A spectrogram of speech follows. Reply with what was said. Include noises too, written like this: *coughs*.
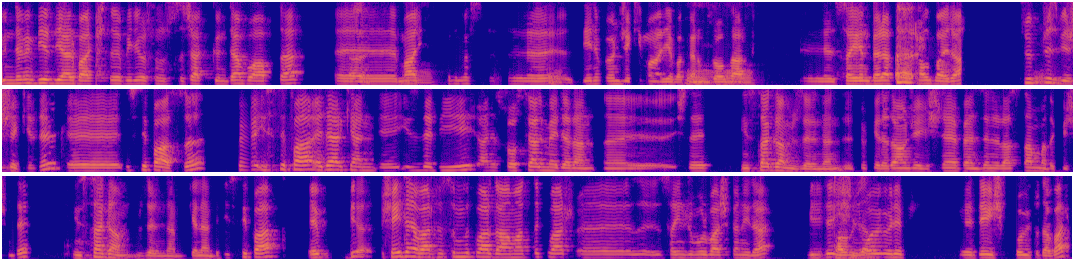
gündemin bir diğer başlığı biliyorsunuz sıcak gündem bu hafta e, Evet. Maliye Bakanımız, e, diyelim önceki Maliye Bakanımız oldu artık, e, Sayın Berat *coughs* Albayrak sürpriz bir şekilde e, istifası ve istifa ederken e, izlediği hani sosyal medyadan e, işte Instagram üzerinden e, Türkiye'de daha önce işine benzerine rastlanmadık biçimde Instagram üzerinden gelen bir istifa. E, bir şey de var, hısımlık var, damatlık var e, Sayın Cumhurbaşkanı'yla. Bir de Tabii işin canım. öyle bir e, değişik boyutu da var.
